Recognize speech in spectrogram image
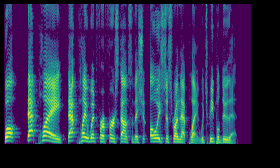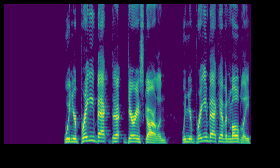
well, that play, that play went for a first down, so they should always just run that play, which people do that. When you're bringing back Darius Garland, when you're bringing back Evan Mobley,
